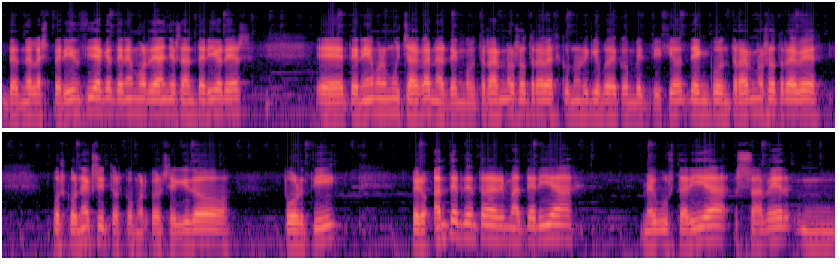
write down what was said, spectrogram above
desde la experiencia que tenemos de años anteriores, eh, teníamos muchas ganas de encontrarnos otra vez con un equipo de competición, de encontrarnos otra vez pues con éxitos como el conseguido por ti. Pero antes de entrar en materia, me gustaría saber, mm,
